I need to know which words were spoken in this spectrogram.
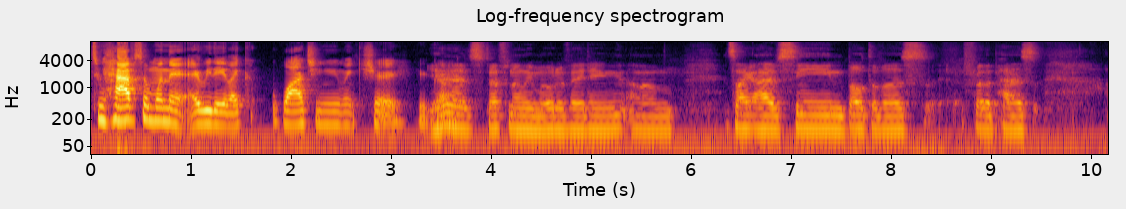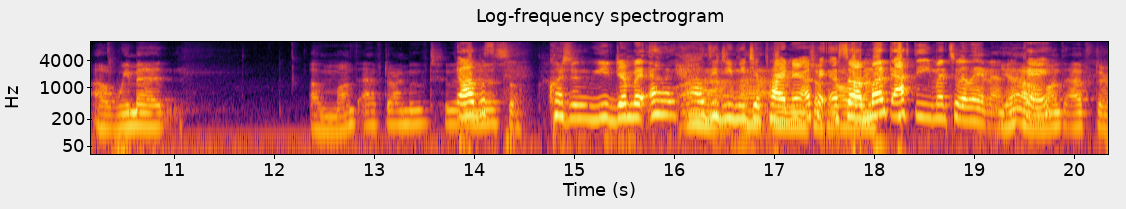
to have someone there every day, like watching you, make sure you're Yeah, going. it's definitely motivating. Um, it's like I've seen both of us for the past. Uh, we met a month after I moved to Atlanta. was- so, Question: You. Like, how did you meet your Uh, partner? I'm Okay, so a month after you went to Atlanta. yeah, okay. a month after.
